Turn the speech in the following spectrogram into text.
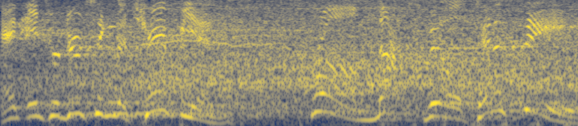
And introducing the champion from Knoxville, Tennessee,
